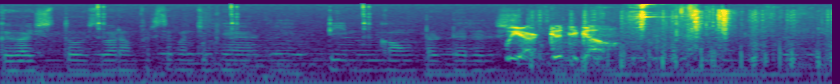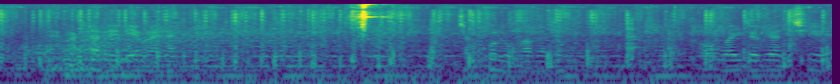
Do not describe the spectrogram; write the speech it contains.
ओके गाइस तो इस बार हम फिर से बन चुके हैं team counter terrorist We are good to go. कट्टा ले लिया मैंने चक्कू लूँगा मैं तो ओ भाई जगह अच्छी है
